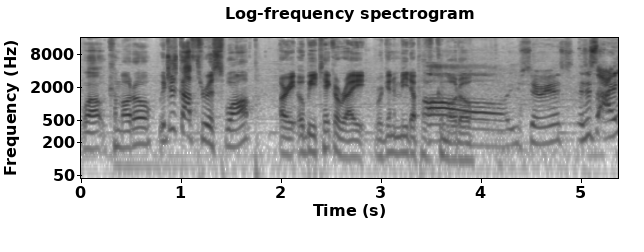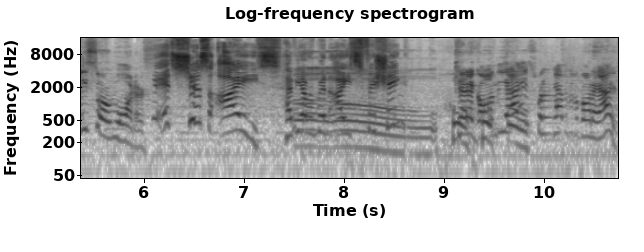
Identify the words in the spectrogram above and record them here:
Well, Komodo, we just got through a swamp. All right, Obi, take a right. We're gonna meet up with Komodo. Oh, are you serious? Is this ice or water? It's just ice. Have you ever been ice fishing? Can I go on the ice? What happens if I go on the ice?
